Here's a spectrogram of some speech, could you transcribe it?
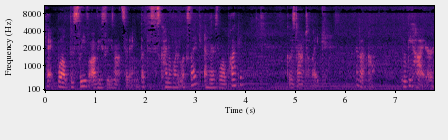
Okay, well, the sleeve obviously is not sitting, but this is kind of what it looks like. And there's a little pocket. goes down to like, I don't know. It'll be higher,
